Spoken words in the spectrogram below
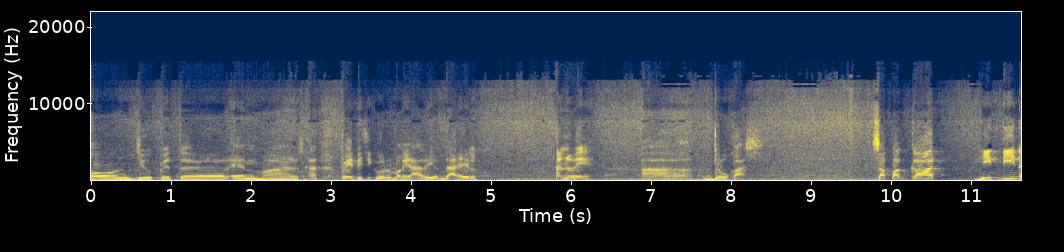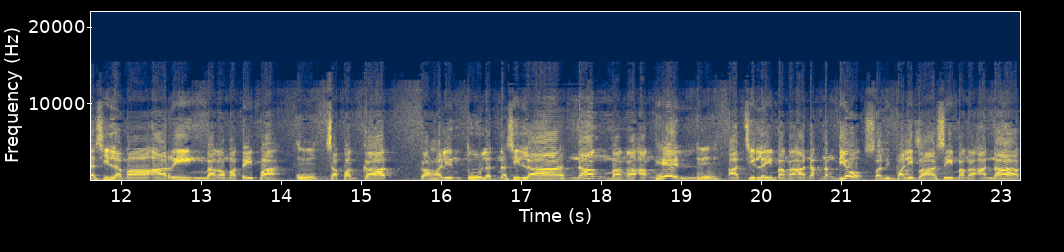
on Jupiter and Mars. Ha? Pwede siguro mangyari yun dahil ano eh, ah, Lucas. sapagkat hindi na sila maaaring mga matay pa, Mm. sapagkat kahalintulad na sila ng mga anghel Mm. at sila'y mga anak ng Diyos. Palibhasa. Palibhasa'y mga anak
